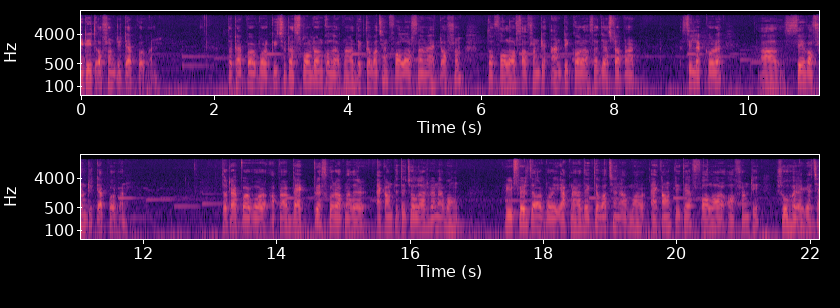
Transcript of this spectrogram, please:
এডিট অপশনটি ট্যাপ করবেন। তো ট্যাপ করার পর কিছুটা স্ক্রল ডাউন করলে আপনারা দেখতে পাচ্ছেন ফলোয়ার্স নামে একটা অপশন তো ফলোয়ার্স অপশনটি আনটিক করা আছে জাস্ট আপনারা সিলেক্ট করে সেভ অপশনটি ট্যাপ করবেন। তো ট্যাপ করার পর আপনারা ব্যাক প্রেস করে আপনাদের অ্যাকাউন্টটিতে চলে আসবেন এবং রিফ্রেশ দেওয়ার পরেই আপনারা দেখতে পাচ্ছেন আমার অ্যাকাউন্টটিতে ফলোয়ার অপশনটি শো হয়ে গেছে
